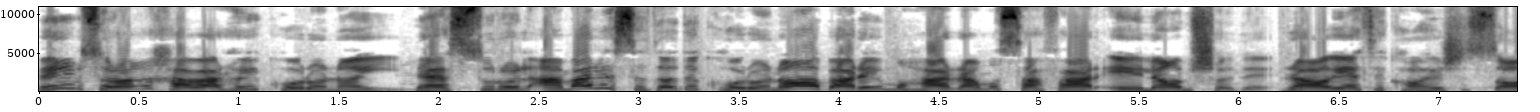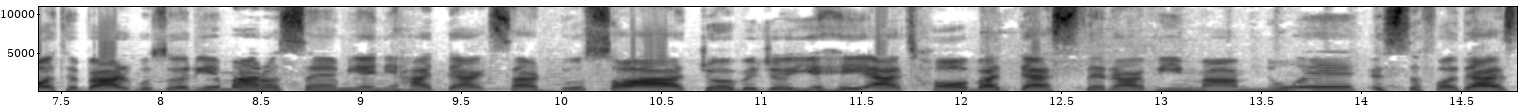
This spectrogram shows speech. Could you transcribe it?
بریم سراغ خبرهای کرونایی. دستورالعمل ستاد کرونا برای محرم و سفر اعلام شده. رعایت کاهش ساعت برگزاری مراسم یعنی حداکثر دو ساعت جابجایی هیئتها و دست روی ممنوعه. استفاده از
